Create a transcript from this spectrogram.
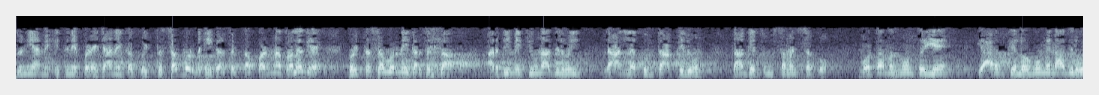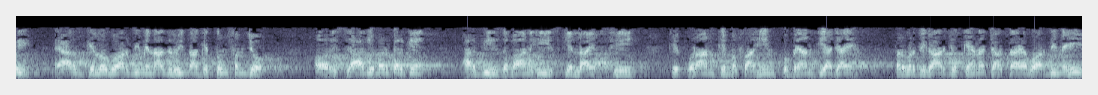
دنیا میں اتنے پڑھے جانے کا کوئی تصور نہیں کر سکتا۔ پڑھنا تو الگ ہے، کوئی تصور نہیں کر سکتا۔ عربی میں کیوں نازل ہوئی؟ لعلکم تعقلون، تاکہ تم سمجھ سکو۔ موٹا مضمون تو یہ کہ عرب کے لوگوں میں نازل ہوئی عرب کے لوگوں عربی میں نازل ہوئی، تاکہ تم سمجھو۔ اور اس سے آگے بڑھ کر کے عربی زبان ہی اس کے لائق تھی کہ قرآن کے مفاہیم کو بیان کیا جائے۔ پروردگار جو کہنا چاہتا ہے وہ عربی میں ہی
